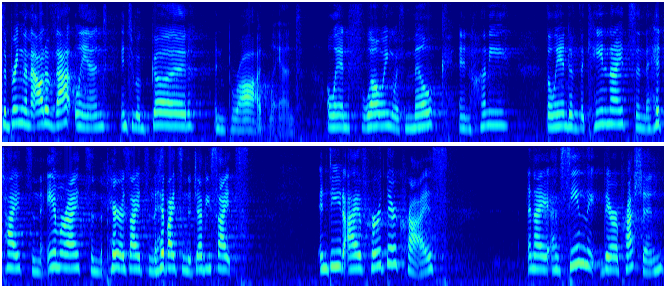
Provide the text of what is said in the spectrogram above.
to bring them out of that land into a good and broad land, a land flowing with milk and honey the land of the Canaanites and the Hittites and the Amorites and the Perizzites and the Hivites and the Jebusites. Indeed, I have heard their cries and I have seen the, their oppression.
